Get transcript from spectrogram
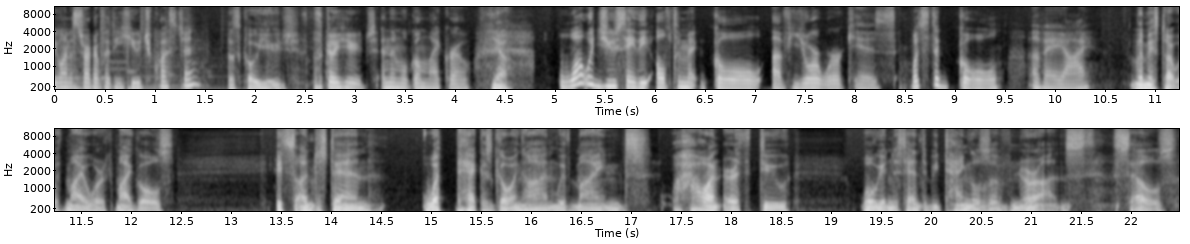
You want to start off with a huge question? Let's go huge. Let's go huge, and then we'll go micro. Yeah. What would you say the ultimate goal of your work is? What's the goal of AI? Let me start with my work, my goals. It's to understand what the heck is going on with minds. How on earth do what we understand to be tangles of neurons, cells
